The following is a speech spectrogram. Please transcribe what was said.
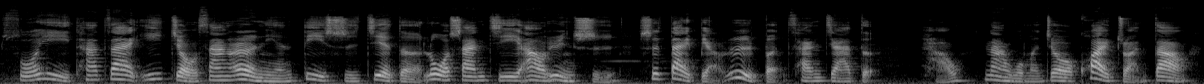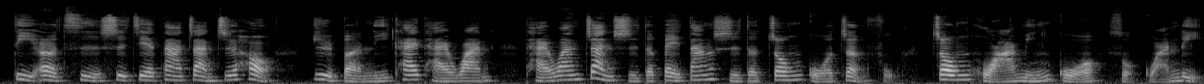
所以他在一九三二年第十届的洛杉矶奥运时是代表日本参加的。好，那我们就快转到第二次世界大战之后，日本离开台湾，台湾暂时的被当时的中国政府中华民国所管理。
